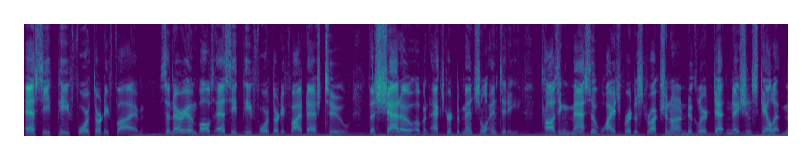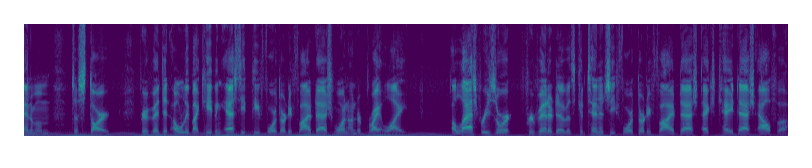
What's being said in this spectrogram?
SCP-435 Scenario involves SCP-435-2, the shadow of an extra-dimensional entity, causing massive widespread destruction on a nuclear detonation scale at minimum, to start, prevented only by keeping SCP-435-1 under bright light. A last resort preventative is Contingency 435-XK-Alpha.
